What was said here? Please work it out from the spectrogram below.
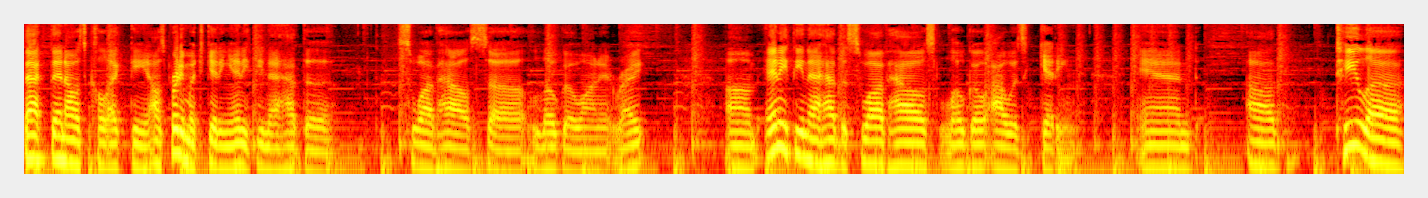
back then, I was collecting. I was pretty much getting anything that had the Suave House uh, logo on it, right? Um, anything that had the Suave House logo, I was getting. And uh, Tela,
